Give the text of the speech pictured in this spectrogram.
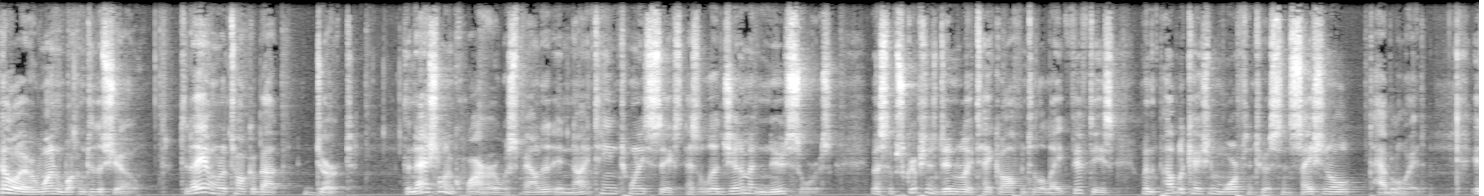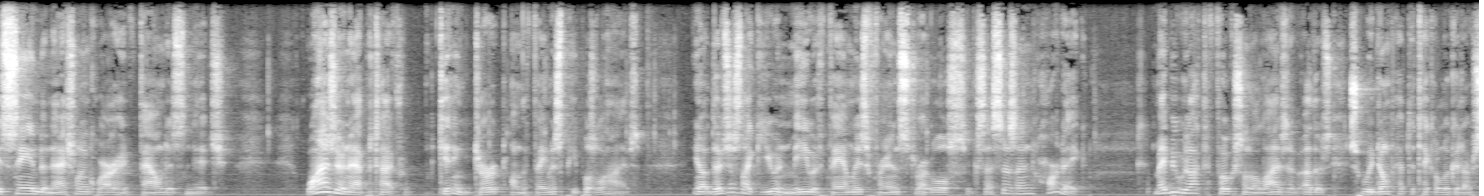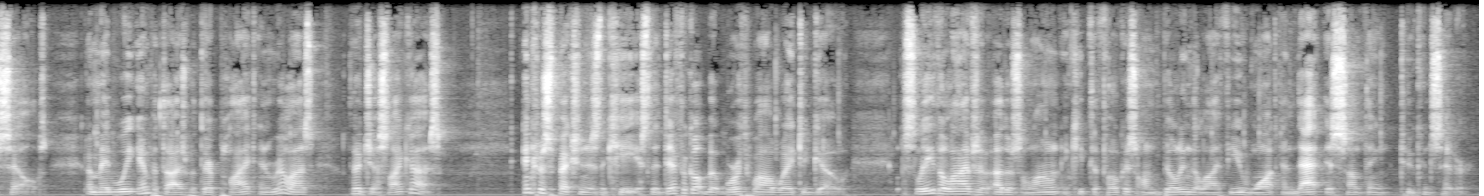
Hello, everyone. Welcome to the show. Today I want to talk about dirt. The National Enquirer was founded in 1926 as a legitimate news source, but subscriptions didn't really take off until the late 50s when the publication morphed into a sensational tabloid. It seemed the National Enquirer had found its niche. Why is there an appetite for getting dirt on the famous people's lives? You know, they're just like you and me with families, friends, struggles, successes, and heartache. Maybe we like to focus on the lives of others so we don't have to take a look at ourselves. Or maybe we empathize with their plight and realize they're just like us. Introspection is the key. It's the difficult but worthwhile way to go. Let's leave the lives of others alone and keep the focus on building the life you want, and that is something to consider.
